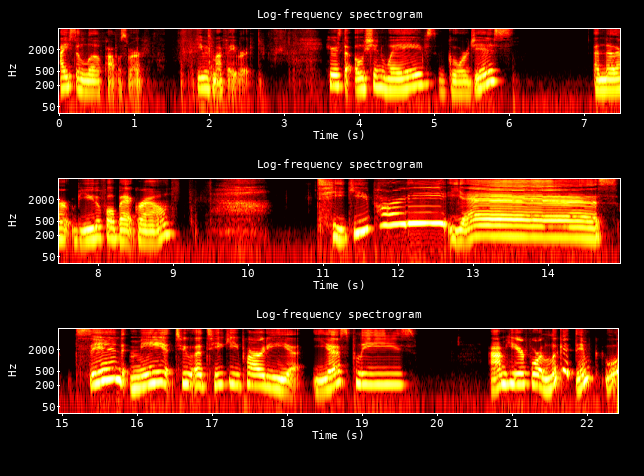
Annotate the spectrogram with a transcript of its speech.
I used to love Papa Smurf. He was my favorite. Here's the ocean waves. Gorgeous. Another beautiful background. Tiki party. Yes. Send me to a tiki party. Yes, please. I'm here for, look at them. Oh,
